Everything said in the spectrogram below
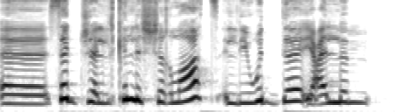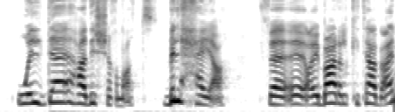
آه سجل كل الشغلات اللي وده يعلم ولده هذه الشغلات بالحياة. فعبارة الكتاب عن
